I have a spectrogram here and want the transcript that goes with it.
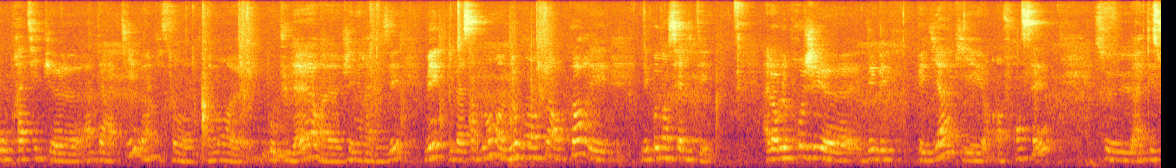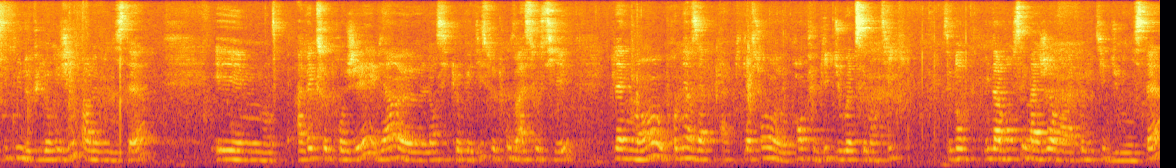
aux pratiques euh, interactives, hein, qui sont vraiment euh, populaires, euh, généralisées, mais il va simplement en augmenter encore les potentialités. Alors le projet DBpedia, qui est en français, a été soutenu depuis l'origine par le ministère, et avec ce projet, eh l'encyclopédie se trouve associée pleinement aux premières applications euh, grand public du web sémantique. C'est donc une avancée majeure dans la politique du ministère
